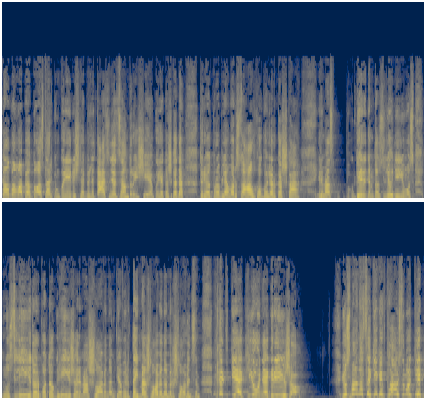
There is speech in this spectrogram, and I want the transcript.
Kalbam apie tuos, tarkim, kurie ir iš rehabilitacinio centro išėjo, kurie kažkada turėjo problemų ar su alkoholiu ar kažką. Ir mes girdim tos liudijimus, nuslydo ir po to grįžo ir mes šlovinam Dievą ir taip mes šlovinam ir šlovinsim. Bet kiek jų negrįžo? Jūs man atsakykit klausimą, kiek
